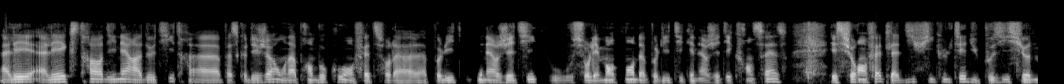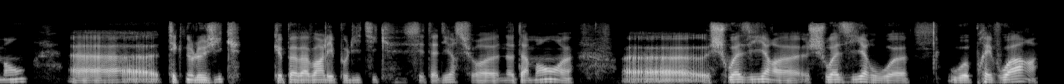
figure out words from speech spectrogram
Elle est, elle est extraordinaire à deux titres euh, parce que déjà on apprend beaucoup en fait sur la, la, politique énergétique ou sur les manquements de la politique énergétique française et sur en fait la difficulté du positionnement technologique que peuvent avoir les politiques, c'est-à-dire sur euh, notamment euh, euh, choisir, choisir ou, ou prévoir,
